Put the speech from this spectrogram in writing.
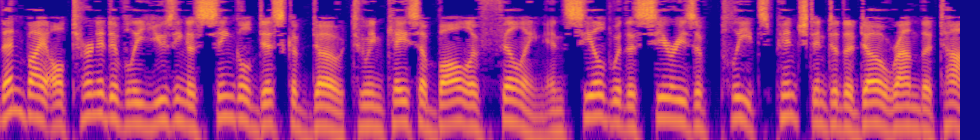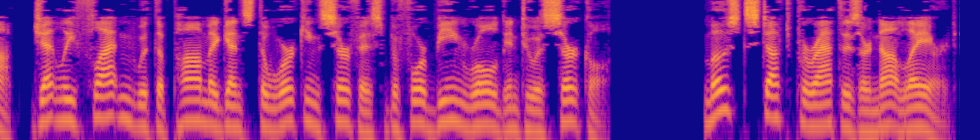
Then by alternatively using a single disc of dough to encase a ball of filling and sealed with a series of pleats pinched into the dough round the top, gently flattened with the palm against the working surface before being rolled into a circle. Most stuffed parathas are not layered.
